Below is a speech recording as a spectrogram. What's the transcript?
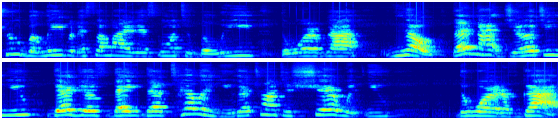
true believer, that somebody that's going to believe the word of God. No, they're not judging you. They're just they they're telling you. They're trying to share with you the word of God.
